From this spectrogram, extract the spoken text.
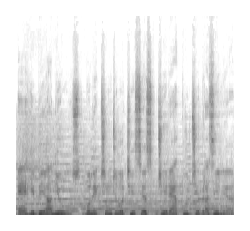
RBA News, Boletim de Notícias, direto de Brasília.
